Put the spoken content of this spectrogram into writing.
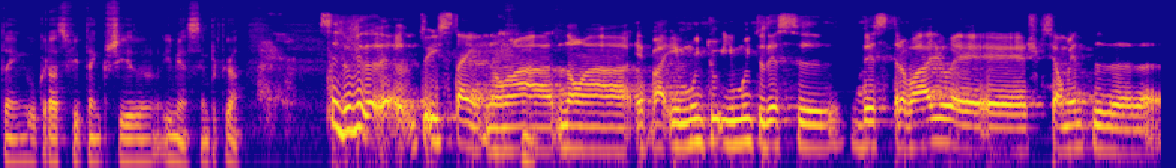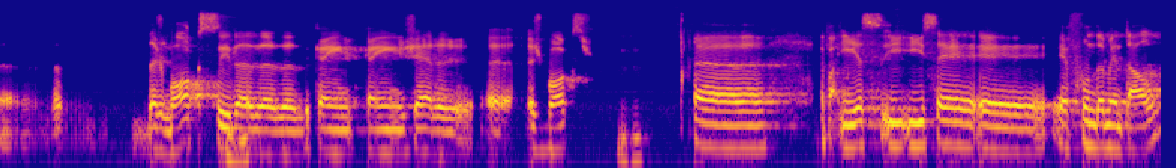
tem, o CrossFit tem crescido imenso em Portugal. Sem dúvida, eh, isso tem, não há, não há epá, e muito, e muito desse, desse trabalho é, é especialmente das boxes e de, de, quem, quem gera uh, as boxes. Uhum. Uh, Epá, e, esse, e, isso é, é, é fundamental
